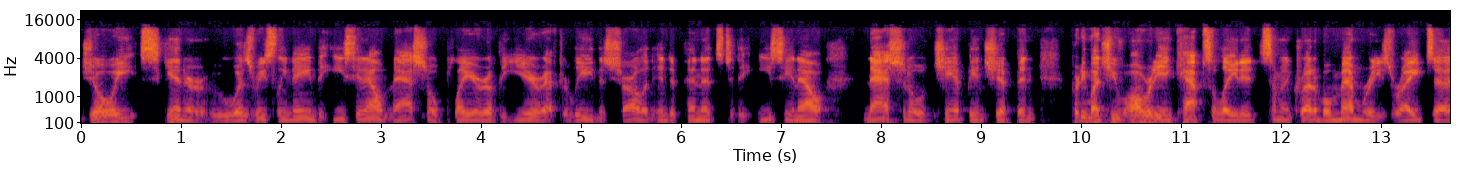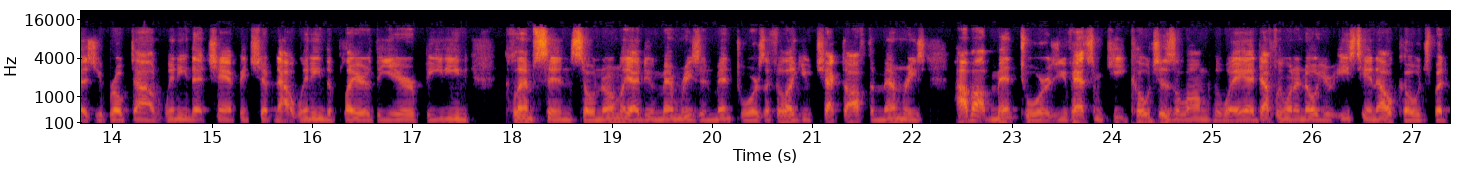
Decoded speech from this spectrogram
Joey Skinner, who was recently named the ECNL National Player of the Year after leading the Charlotte Independence to the ECNL National Championship. And pretty much you've already encapsulated some incredible memories, right? Uh, as you broke down winning that championship, now winning the Player of the Year, beating Clemson. So normally I do memories and mentors. I feel like you checked off the memories. How about mentors? You've had some key coaches along the way. I definitely want to know your ECNL coach, but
